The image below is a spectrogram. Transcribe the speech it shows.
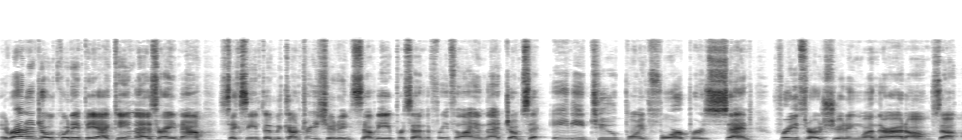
they run into a Quinnipiac team that is right now 16th in the country, shooting 78% of the free throw line, and that jumps to 82.4% free throw shooting when they're at home. So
